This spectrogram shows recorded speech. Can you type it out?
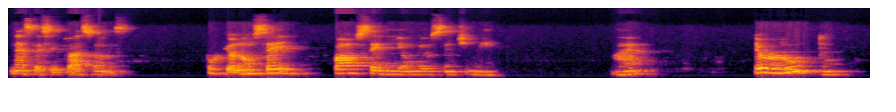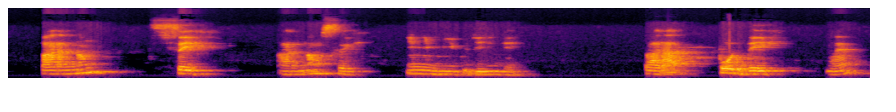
nessas situações, porque eu não sei qual seria o meu sentimento. Né? Eu luto para não ser, para não ser inimigo de ninguém, para poder, né?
